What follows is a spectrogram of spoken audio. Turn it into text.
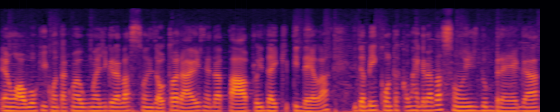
É um álbum que conta com algumas gravações autorais, né, da Pablo e da equipe dela. E também conta com regravações do Brega,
